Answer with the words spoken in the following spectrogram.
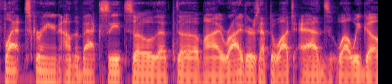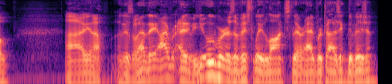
flat screen on the back seat so that uh, my riders have to watch ads while we go? Uh, you know, because they anyway, Uber has officially launched their advertising division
